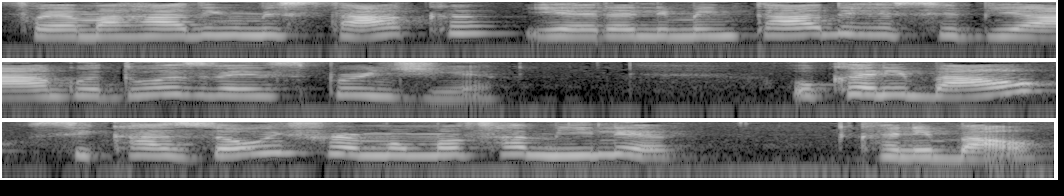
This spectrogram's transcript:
Foi amarrado em uma estaca e era alimentado e recebia água duas vezes por dia. O canibal se casou e formou uma família canibal,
